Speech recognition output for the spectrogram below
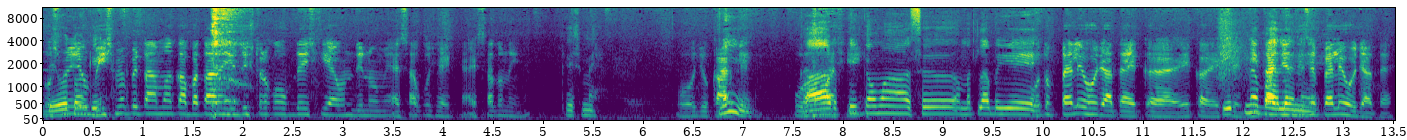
उसमें जो की- भीष्म पितामह का बता रहे हैं युधिष्ठिर को उपदेश किया उन दिनों में ऐसा कुछ है क्या? ऐसा तो नहीं है? किसमें वो जो कार्तिक कार्तिक मास मतलब ये वो तो पहले हो जाता है एक, एक, एक पहले नहीं। पहले हो जाता है।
